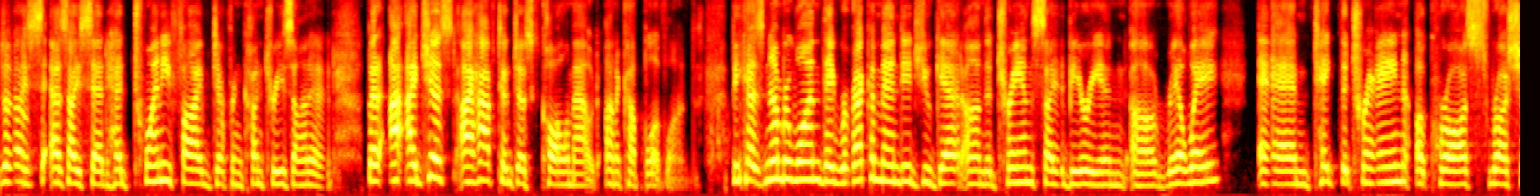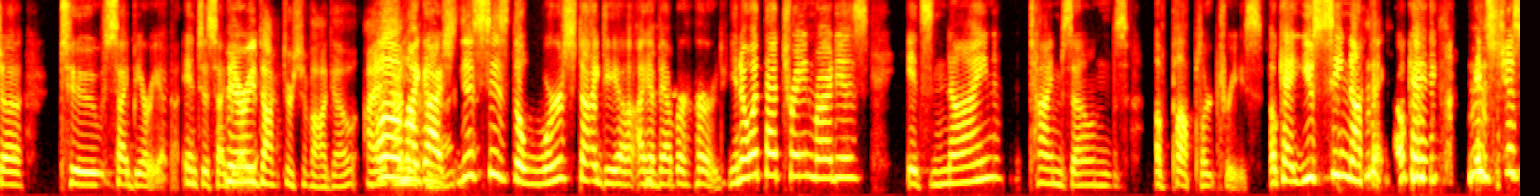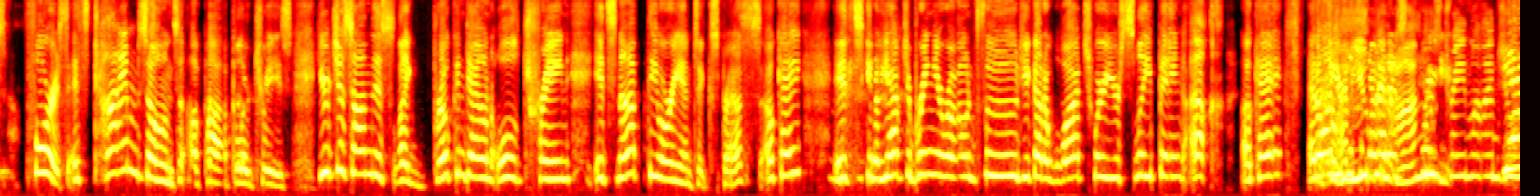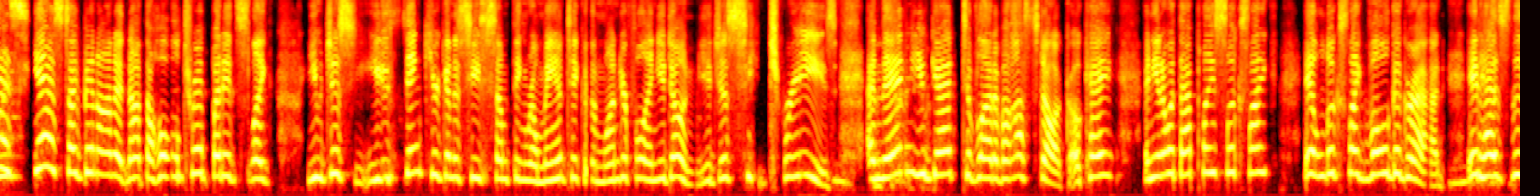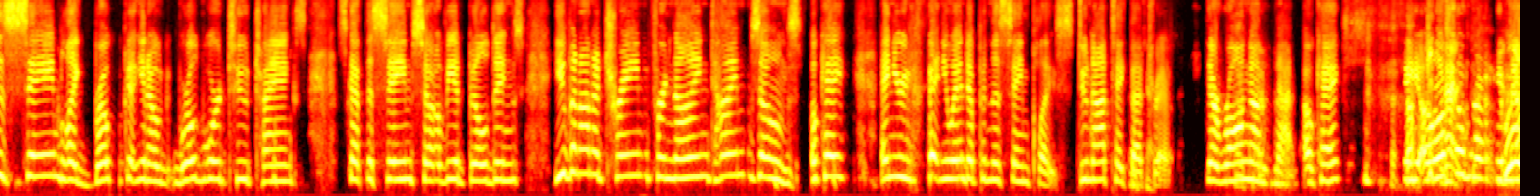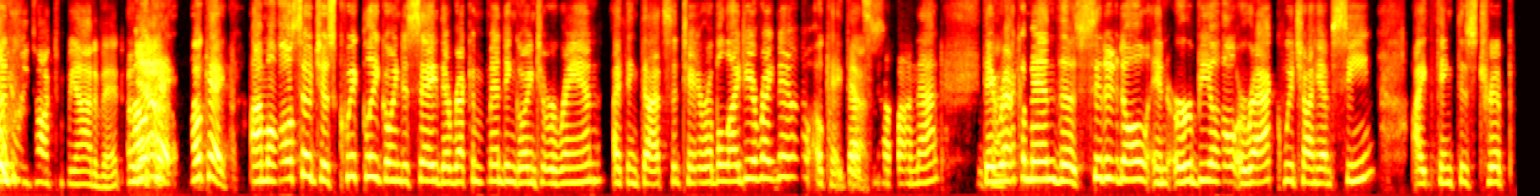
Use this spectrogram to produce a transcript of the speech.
as I- said, had 25 different countries on it, but I, I just, I have to just call them out on a couple of ones because number one, they recommended you get on the Trans Siberian uh, Railway and take the train across Russia to Siberia, into Siberia. Very Dr. Zhivago. I, oh I'm my gosh, that. this is the worst idea I have ever heard. You know what that train ride is? It's nine time zones of poplar trees. Okay, you see nothing. Okay, it's just forest. It's time zones of poplar trees. You're just on this like broken down old train. It's not the Orient Express. Okay, it's you know you have to bring your own food. You got to watch where you're sleeping. Ugh, okay, and all So you're have you been on this train line, Julie? Yes, yes, I've been on it, not the whole trip, but it's like you just you think you're going to see something romantic and wonderful and you don't. You just see trees. Mm, and then you get to Vladivostok, okay? And you know what that place looks like? It looks like Volgograd. It has the same like broken, you know, World War II tanks. It's got the same Soviet buildings. You've been on a train for 9 time zones, okay? And you and you end up in the same place. Do not take that Okay. trip. They're wrong on that, okay? They also recommend talked me out of it. Okay. Okay. Okay. I'm also just quickly going to say they're recommending going to Iran. I think that's a terrible idea right now. Okay. That's Yes. enough on that. They Okay. recommend the Citadel in Erbil, Iraq, which I have seen. I think this trip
